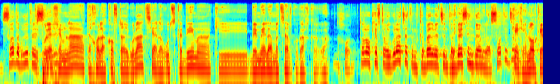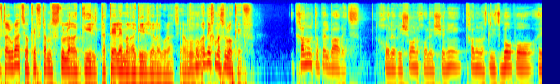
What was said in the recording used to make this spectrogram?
משרד הבריאות הישראלי... טיפולי חמלה, אתה יכול לעקוף את הרגולציה, לרוץ קדימה, כי במילא המצב כל כך קשה. נכון, אתה לא עוקף את הרגולציה, אתה מקבל בעצם את ה blessing שלהם לעשות את זה. כן, כן, לא עוקף את הרגולציה, עוקף את המסלול הרגיל, את התלם הרגיל של הרגולציה. נכון. עוד איך מסלול עוקף. התחלנו לטפל בארץ. חולה ראשון, חולה שני, התחלנו לצבור פה אה,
